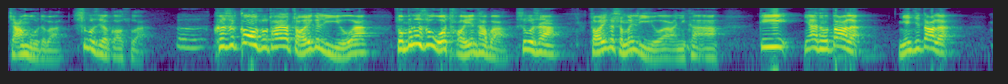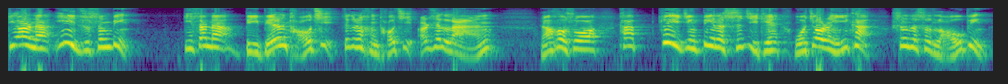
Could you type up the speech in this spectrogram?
贾母的吧？是不是要告诉啊？嗯，可是告诉他要找一个理由啊，总不能说我讨厌他吧？是不是啊？找一个什么理由啊？你看啊，第一，丫头大了，年纪大了；第二呢，一直生病；第三呢，比别人淘气，这个人很淘气，而且懒。然后说他最近病了十几天，我叫人一看，生的是痨病。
